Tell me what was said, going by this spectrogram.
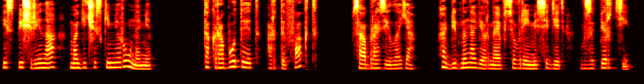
испещрена магическими рунами. «Так работает артефакт?» Сообразила я. Обидно, наверное, все время сидеть в заперти.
